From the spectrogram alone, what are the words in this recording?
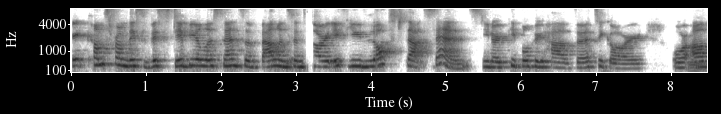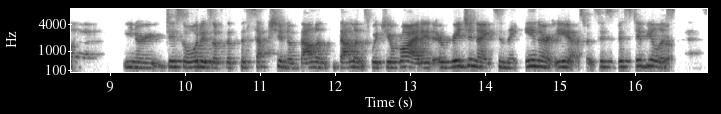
It comes from this vestibular sense of balance. And so, if you lost that sense, you know, people who have vertigo or Mm. other, you know, disorders of the perception of balance, balance, which you're right, it originates in the inner ear. So, it's this vestibular Yeah. sense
